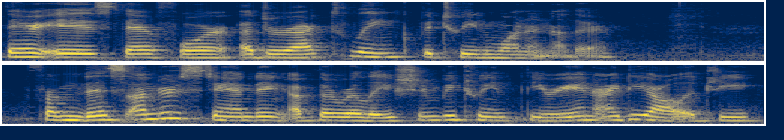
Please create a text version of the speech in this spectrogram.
There is, therefore, a direct link between one another. From this understanding of the relation between theory and ideology,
